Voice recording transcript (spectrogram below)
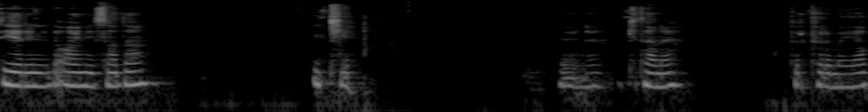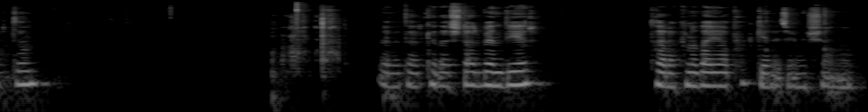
Diğerini de aynı hizada 2 böyle iki tane pırpırımı yaptım. Evet arkadaşlar ben diğer tarafını da yapıp geleceğim inşallah.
